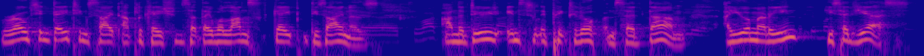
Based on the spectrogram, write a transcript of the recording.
wrote in dating site applications that they were landscape designers. And the dude instantly picked it up and said, Damn, are you a Marine? He said, Yes.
